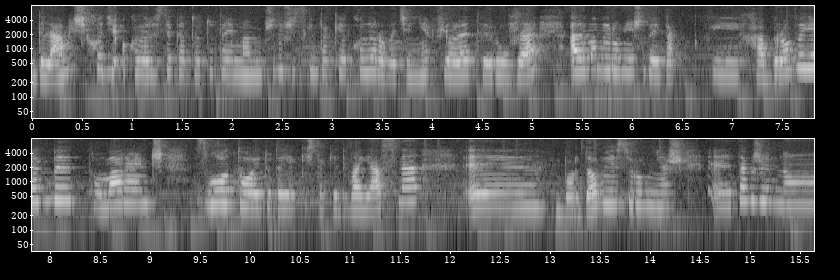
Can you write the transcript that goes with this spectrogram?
Glam. Jeśli chodzi o kolorystykę, to tutaj mamy przede wszystkim takie kolorowe cienie, fiolety, róże, ale mamy również tutaj taki habrowy jakby, pomarańcz, złoto i tutaj jakieś takie dwa jasne. E, bordowy jest również, e, także no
